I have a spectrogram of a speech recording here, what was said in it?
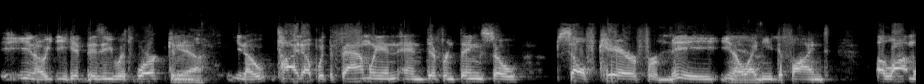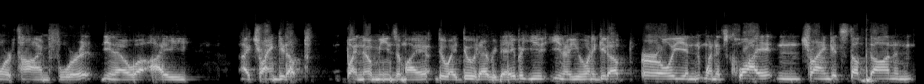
you know, you get busy with work and, yeah. you know, tied up with the family and, and different things. So self care for me, you know, yeah. I need to find a lot more time for it. You know, I, I try and get up by no means am I, do I do it every day, but you, you know, you want to get up early and when it's quiet and try and get stuff done and,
